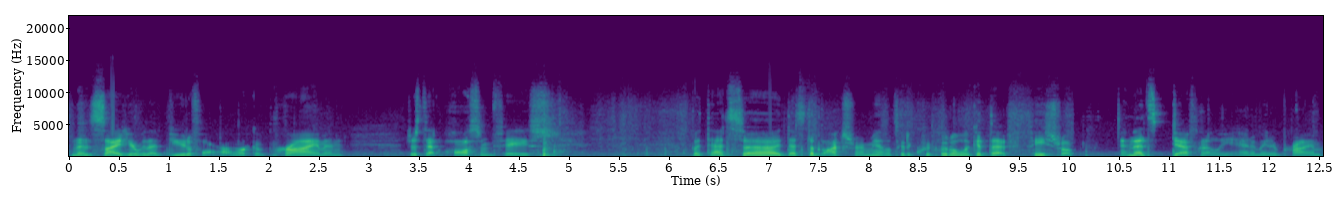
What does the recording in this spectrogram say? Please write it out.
and that side here with that beautiful artwork of Prime and just that awesome face. But that's uh, that's the box him. Yeah, let's get a quick little look at that face stroke. And that's definitely animated Prime.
